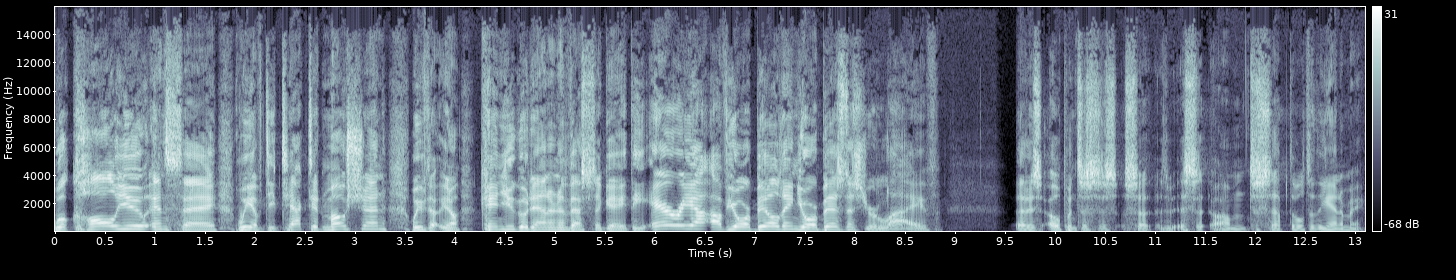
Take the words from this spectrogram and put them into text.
will call you and say, "We have detected motion. We've, you know, can you go down and investigate the area of your building, your business, your life that is open to um, susceptible to the enemy?"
